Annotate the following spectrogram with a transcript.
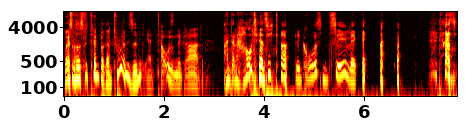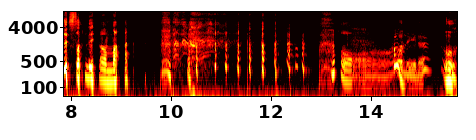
Weißt du, was das für Temperaturen sind? Ja, tausende Grad. Und dann haut er sich da den großen Zeh weg. Ey, Alter. Das ist doch nicht normal. oh, nee, ne? Oh.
